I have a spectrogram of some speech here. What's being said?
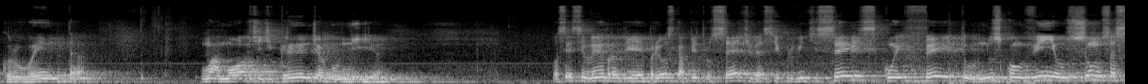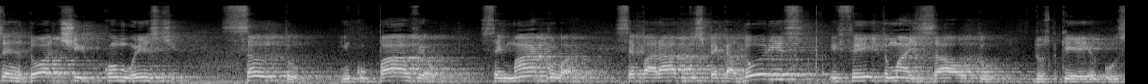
cruenta, uma morte de grande agonia. Você se lembra de Hebreus capítulo 7, versículo 26? Com efeito, nos convinha o sumo sacerdote como este, santo, inculpável, sem mácula, separado dos pecadores e feito mais alto do que os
